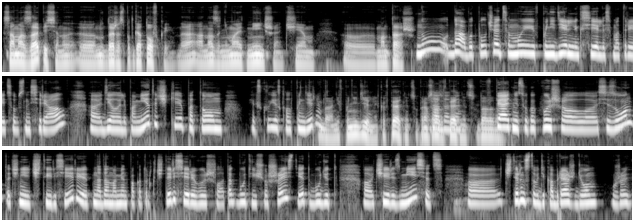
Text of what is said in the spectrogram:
сама запись, она, э, ну даже с подготовкой, да, она занимает меньше, чем э, монтаж. Ну да, вот получается, мы в понедельник сели смотреть, собственно, сериал, э, делали пометочки, потом я, сказала в понедельник? Да, не в понедельник, а в пятницу, прям сразу да, в да, пятницу. Да. Да, в пятницу, как вышел э, сезон, точнее 4 серии, на данный момент пока только 4 серии вышло, а так будет еще 6, и это будет э, через месяц, э, 14 декабря ждем уже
